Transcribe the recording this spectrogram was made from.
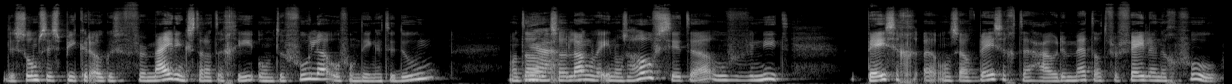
Dus soms is piekeren ook een vermijdingsstrategie om te voelen of om dingen te doen. Want dan, Ja. zolang we in ons hoofd zitten, hoeven we niet bezig, eh, onszelf bezig te houden met dat vervelende gevoel.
